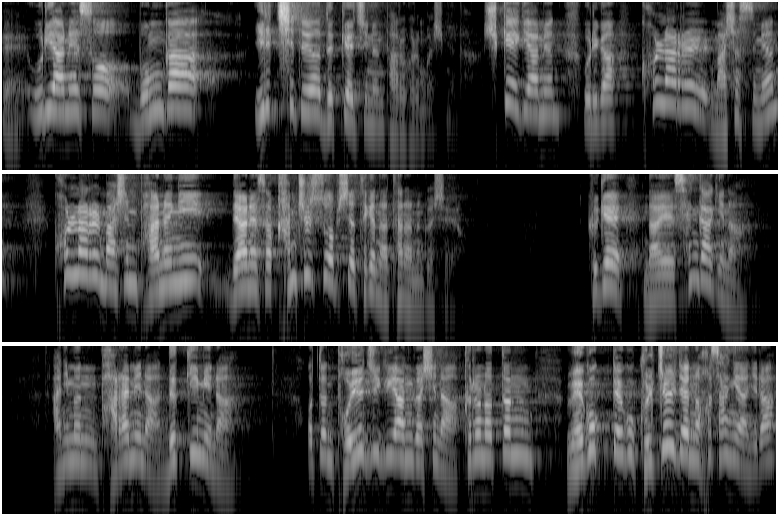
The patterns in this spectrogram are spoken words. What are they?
예, 우리 안에서 뭔가 일치되어 느껴지는 바로 그런 것입니다. 쉽게 얘기하면 우리가 콜라를 마셨으면 콜라를 마신 반응이 내 안에서 감출 수 없이 어떻게 나타나는 것이에요. 그게 나의 생각이나 아니면 바람이나 느낌이나 어떤 보여지기 위한 것이나 그런 어떤 왜곡되고 굴절되는 허상이 아니라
